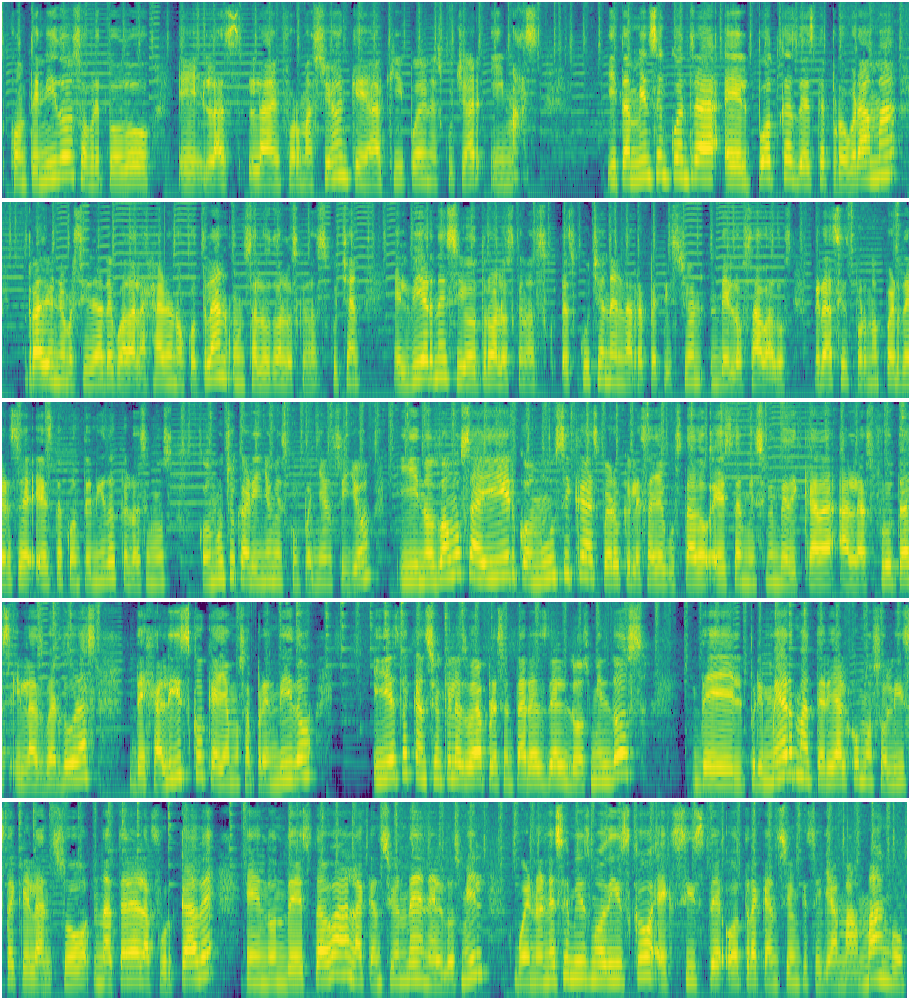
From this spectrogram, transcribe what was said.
contenido, sobre todo la información que aquí pueden escuchar y más. Y también se encuentra el podcast de este programa, Radio Universidad de Guadalajara en Ocotlán. Un saludo a los que nos escuchan el viernes y otro a los que nos escuchan en la repetición de los sábados. Gracias por no perderse este contenido que lo hacemos con mucho cariño mis compañeros y yo. Y nos vamos a ir con música. Espero que les haya gustado esta emisión dedicada a las frutas y las verduras de Jalisco que hayamos aprendido. Y esta canción que les voy a presentar es del 2002 del primer material como solista que lanzó Natalia Lafourcade, en donde estaba la canción de En el 2000. Bueno, en ese mismo disco existe otra canción que se llama Mango.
